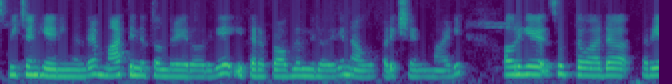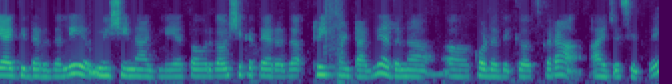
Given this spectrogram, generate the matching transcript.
ಸ್ಪೀಚ್ ಆ್ಯಂಡ್ ಹಿಯರಿಂಗ್ ಅಂದರೆ ಮಾತಿನ ತೊಂದರೆ ಇರೋರಿಗೆ, ಈ ಥರ ಪ್ರಾಬ್ಲಮ್ ಇರೋರಿಗೆ ನಾವು ಪರೀಕ್ಷೆಯನ್ನು ಮಾಡಿ, ಅವರಿಗೆ ಸೂಕ್ತವಾದ ರಿಯಾಯಿತಿ ದರದಲ್ಲಿ ಮಿಷಿನ್ ಆಗಲಿ ಅಥವಾ ಅವ್ರಿಗೆ ಅವಶ್ಯಕತೆ ಇರೋದ ಟ್ರೀಟ್ಮೆಂಟ್ ಆಗಲಿ ಅದನ್ನು ಕೊಡೋದಕ್ಕೋಸ್ಕರ ಆಯೋಜಿಸಿದ್ವಿ.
